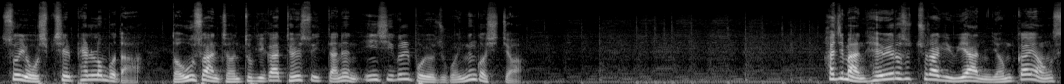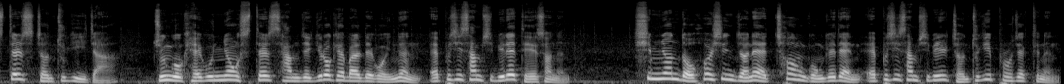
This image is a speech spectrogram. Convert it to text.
수이 57 펠론보다 더 우수한 전투기가 될 수 있다는 인식을 보여주고 있는 것이죠. 하지만 해외로 수출하기 위한 염가형 스텔스 전투기이자 중국 해군용 스텔스 함재기로 개발되고 있는 FC-31에 대해서는 10년도 훨씬 전에 처음 공개된 FC-31 전투기 프로젝트는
